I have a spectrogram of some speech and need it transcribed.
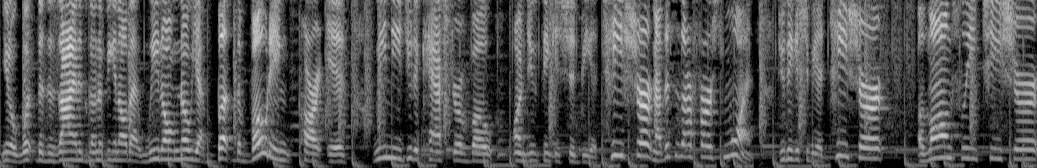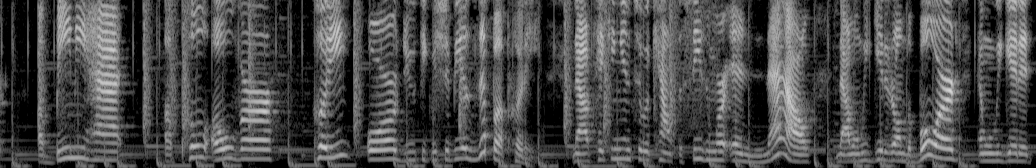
you know what the design is going to be and all that, we don't know yet. But the voting part is we need you to cast your vote on do you think it should be a t-shirt? Now, this is our first one. Do you think it should be a t-shirt, a long sleeve t-shirt, a beanie hat, a pull over hoodie, or do you think we should be a zip up hoodie? Now, taking into account the season we're in now, now when we get it on the board and when we get it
